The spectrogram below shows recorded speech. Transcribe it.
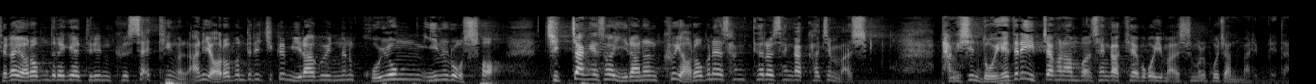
제가 여러분들에게 드린 그 세팅을, 아니, 여러분들이 지금 일하고 있는 고용인으로서 직장에서 일하는 그 여러분의 상태를 생각하지 마시고, 당신 노예들의 입장을 한번 생각해보고 이 말씀을 보자는 말입니다.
